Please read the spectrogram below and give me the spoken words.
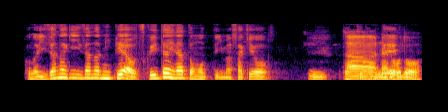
このイザナギイザナミペアを作りたいなと思って今酒を、ああ、なるほど。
